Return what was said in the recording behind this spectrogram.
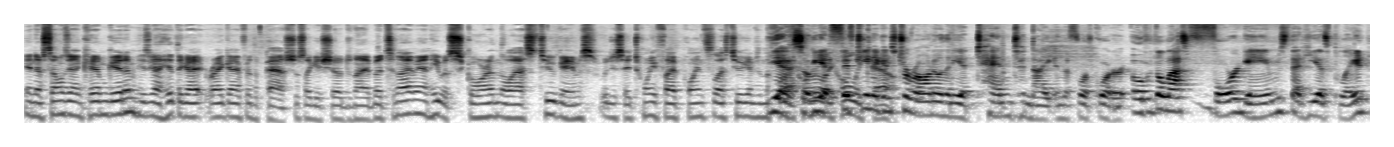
and if someone's gonna come get him, he's gonna hit the guy right guy for the pass, just like he showed tonight. But tonight, man, he was scoring the last two games. Would you say twenty five points the last two games in the Yeah, fourth so quarter? Yeah, so he had Like, 15 against Toronto, and then he had 10 tonight in the fourth quarter. Over the last four games that he has played,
